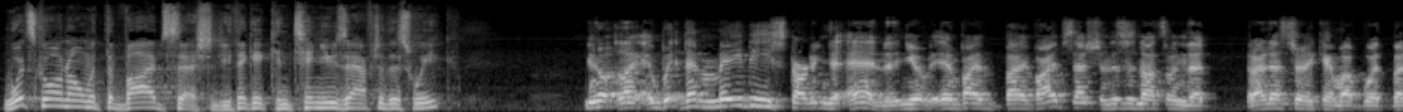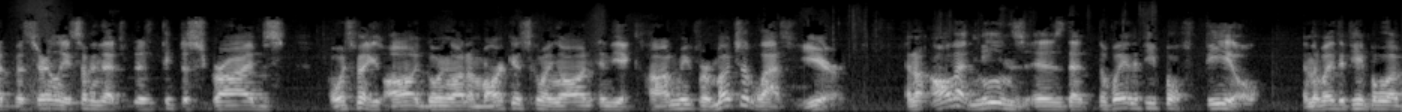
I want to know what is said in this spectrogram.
What's going on with the vibe session? Do you think it continues after this week? You know, like that may be starting to end. And you know, and by by vibe session, this is not something that, that I necessarily came up with, but but certainly something that I think describes what's going on in markets, going on in the economy for much of the last year. And all that means is that the way that people feel and the way that people have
